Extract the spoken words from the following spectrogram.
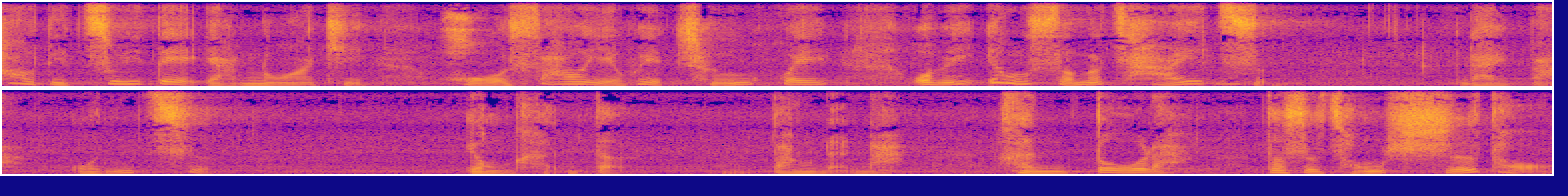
泡的水底也暖气，火烧也会成灰。我们用什么材质来把文字永恒的？当然啦，很多啦，都是从石头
